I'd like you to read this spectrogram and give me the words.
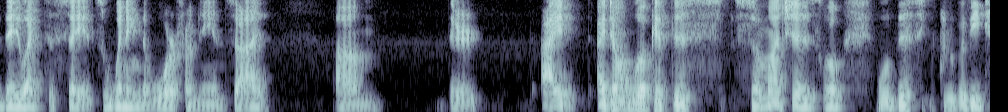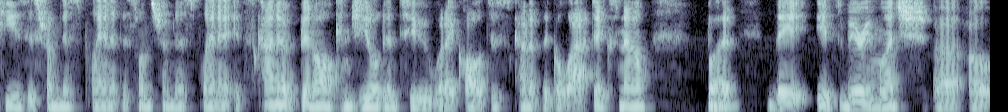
they like to say it's winning the war from the inside. Um, they're, I I don't look at this so much as well. Well, this group of ETs is from this planet. This one's from this planet. It's kind of been all congealed into what I call just kind of the galactics now. But mm-hmm. they, it's very much uh, a,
